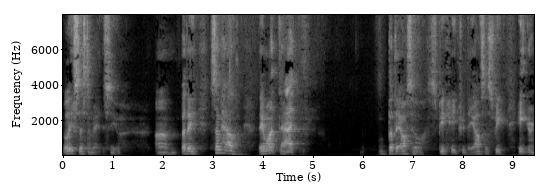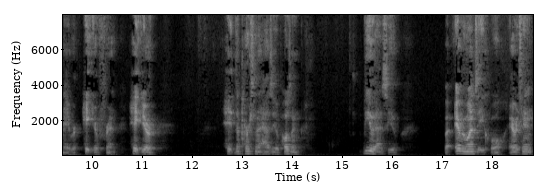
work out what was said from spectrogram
belief system as you. Um, but they somehow they want that, but they also speak hatred. They also speak hate your neighbor, hate your friend, hate your hate the person that has the opposing view as you. But everyone's equal. Everything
